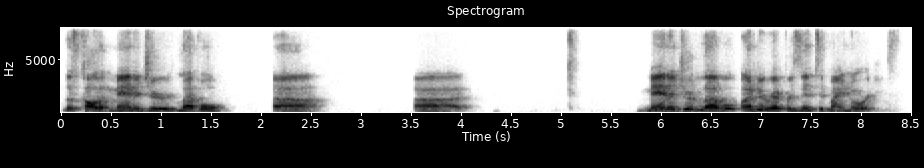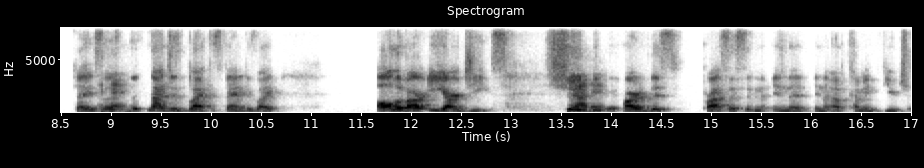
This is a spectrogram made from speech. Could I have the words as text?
Let's call it manager level. Uh, uh, manager level underrepresented minorities. Okay, so okay. It's, it's, not just Black Hispanic. It's like all of our ERGs should be a part of this process in the, in the in the upcoming future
